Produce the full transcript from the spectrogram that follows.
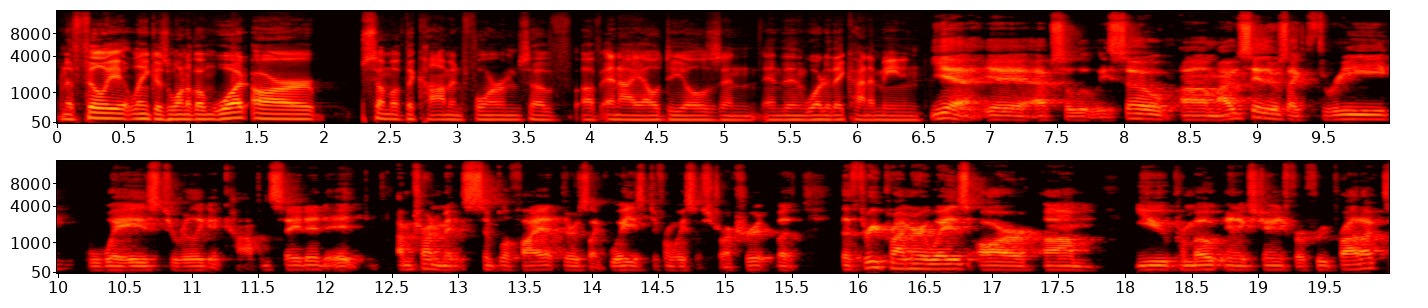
An affiliate link is one of them. What are some of the common forms of of NIL deals, and and then what do they kind of mean? Yeah, yeah, yeah, absolutely. So um, I would say there's like three ways to really get compensated. It I'm trying to make simplify it. There's like ways, different ways to structure it, but the three primary ways are um, you promote in exchange for a free product,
